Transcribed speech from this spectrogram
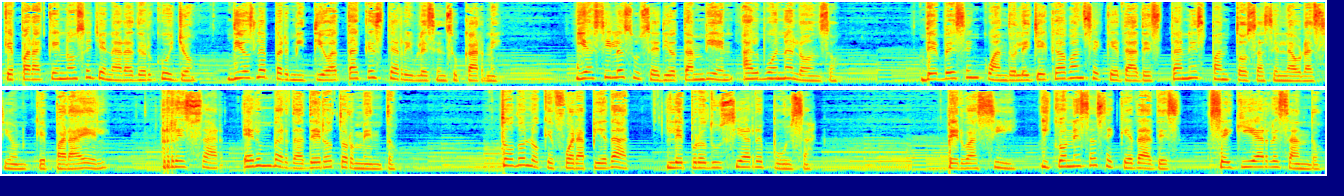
que para que no se llenara de orgullo, Dios le permitió ataques terribles en su carne. Y así le sucedió también al buen Alonso. De vez en cuando le llegaban sequedades tan espantosas en la oración que para él, rezar era un verdadero tormento. Todo lo que fuera piedad le producía repulsa. Pero así, y con esas sequedades, seguía rezando.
